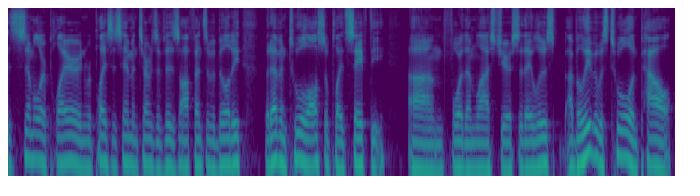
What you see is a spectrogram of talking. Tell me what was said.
a similar player and replaces him in terms of his offensive ability, but Evan Toole also played safety um, for them last year. So they lose, I believe it was Toole and Powell.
